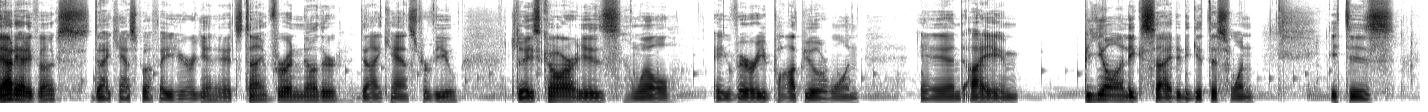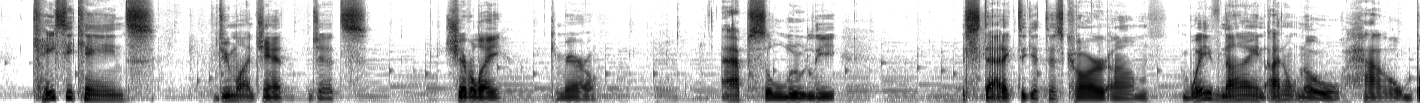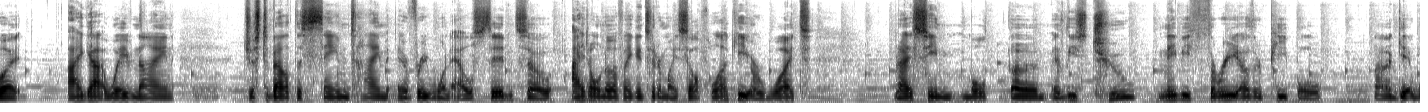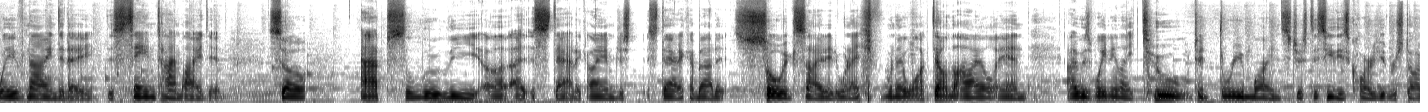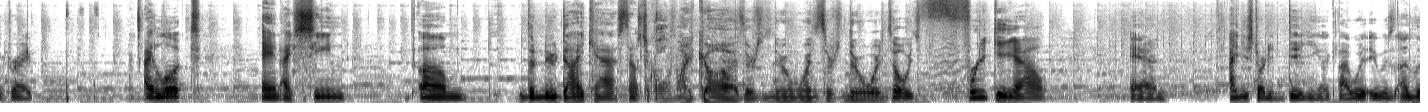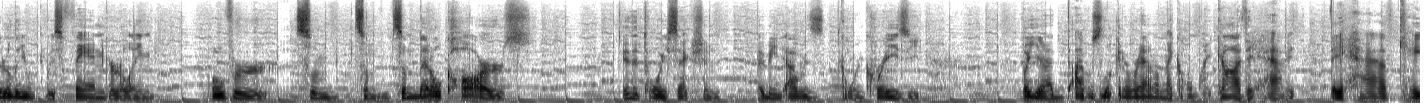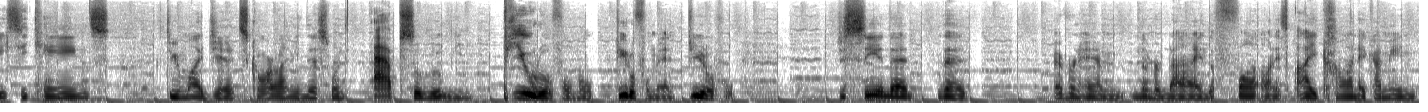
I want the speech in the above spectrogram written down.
Howdy, howdy, folks. Diecast Buffet here again, and it's time for another Diecast review. Today's car is, well, a very popular one, and I am beyond excited to get this one. It is Kasey Kahne's Dumont Jet Jets Chevrolet Camaro. Absolutely ecstatic to get this car. Um, Wave 9, I don't know how, but I got Wave 9 just about the same time everyone else did, so I don't know if I consider myself lucky or what, but I've seen uh, at least two, maybe three other people uh, get Wave 9 today, the same time I did. So, absolutely uh, ecstatic. I am just ecstatic about it. So excited when I when I walked down the aisle and I was waiting like two to three months just to see these cards get restocked. Right? I looked and I seen um, the new diecast. And I was like, oh my god, there's new ones, there's new ones. I was freaking out, and I just started digging. Like I was, it was, I literally was fangirling over some some some metal cars in the toy section. I mean, I was going crazy. But yeah, I was looking around. I'm like, oh my god, they have it. They have Kasey Kahne's Dumont Jets car. I mean, this one's absolutely beautiful, beautiful man, beautiful. Just seeing that that Evernham number nine, the font on it's iconic. I mean,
